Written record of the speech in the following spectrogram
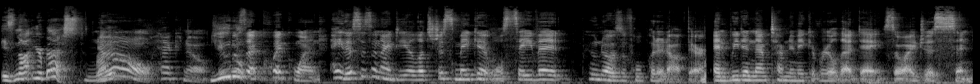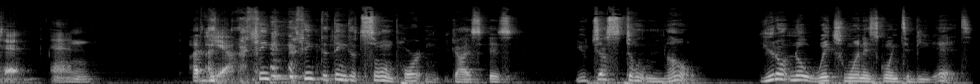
is not your best, right? No, heck no. You it was a quick one. Hey, this is an idea. Let's just make it. We'll save it. Who knows if we'll put it out there? And we didn't have time to make it real that day, so I just sent it. And I, I- Yeah. I think I think the thing that's so important, you guys, is you just don't know. You don't know which one is going to be it.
